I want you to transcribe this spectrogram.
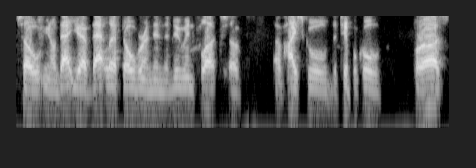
So, you know, that you have that left over, and then the new influx of of high school, the typical for us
